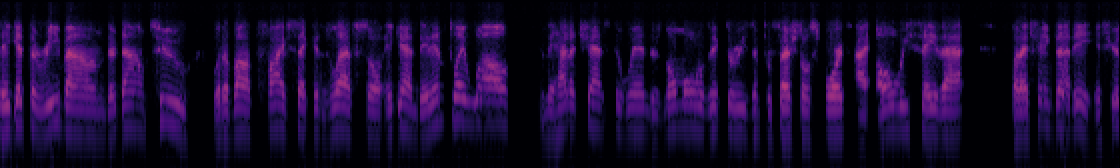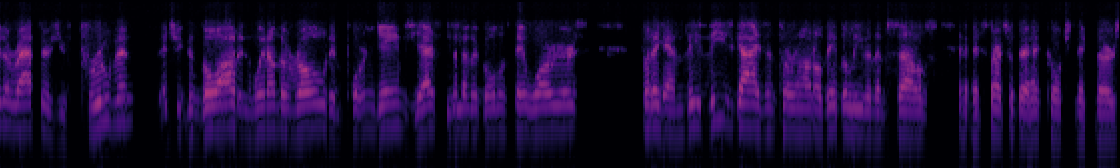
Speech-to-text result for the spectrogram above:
They get the rebound. They're down two with about five seconds left. So again, they didn't play well, and they had a chance to win. There's no more victories in professional sports. I always say that. But I think that hey, if you're the Raptors, you've proven that you can go out and win on the road, important games. Yes, these are the Golden State Warriors. But again, the, these guys in Toronto, they believe in themselves, and it starts with their head coach, Nick Nurse.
